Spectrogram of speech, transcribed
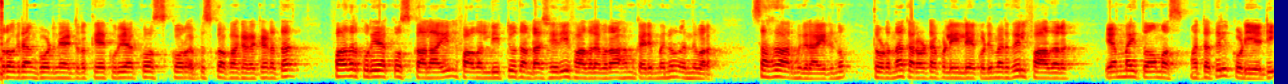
Program coordinator K Kuriakose Cor Episcopa Kizhakkedathu father Kuriakose Kalayil father Littu Thandassery father Abraham Karimpanoor എന്നിവർ സഹകാർമ്മികരായിരുന്നു തുടർന്ന് കരോട്ടപ്പള്ളിയിലെ കൊടിമരത്തിൽ father M I Thomas Mattathil കൊടിയേറ്റി.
